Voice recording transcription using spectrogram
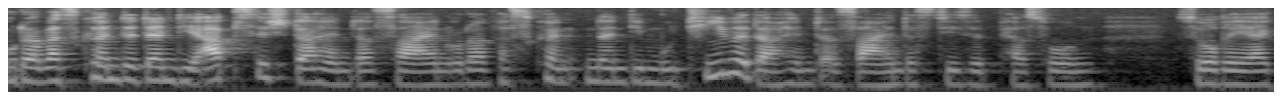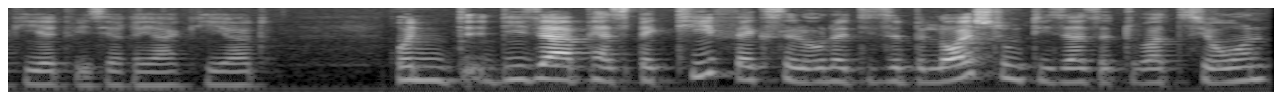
Oder was könnte denn die Absicht dahinter sein? Oder was könnten denn die Motive dahinter sein, dass diese Person so reagiert, wie sie reagiert? Und dieser Perspektivwechsel oder diese Beleuchtung dieser Situation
